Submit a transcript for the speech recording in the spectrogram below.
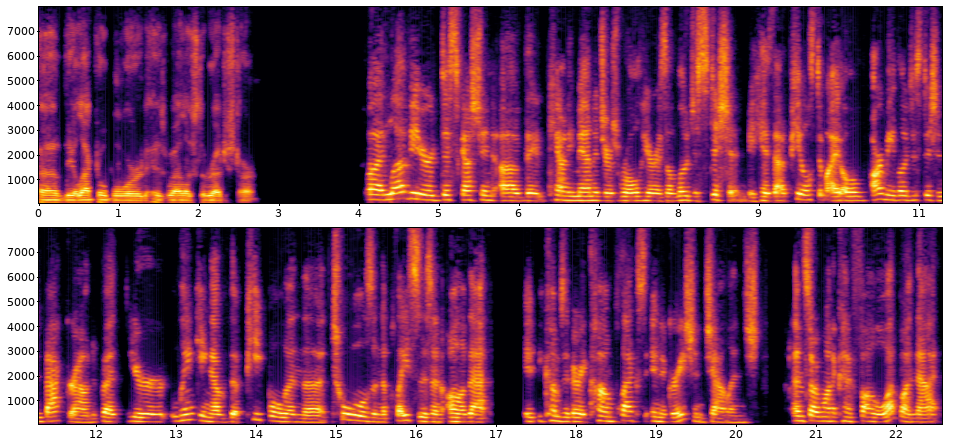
of the electoral board as well as the registrar. Well, I love your discussion of the county manager's role here as a logistician because that appeals to my old Army logistician background. But your linking of the people and the tools and the places and all of that, it becomes a very complex integration challenge. And so I want to kind of follow up on that.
